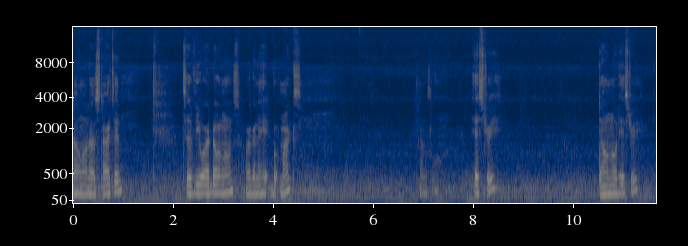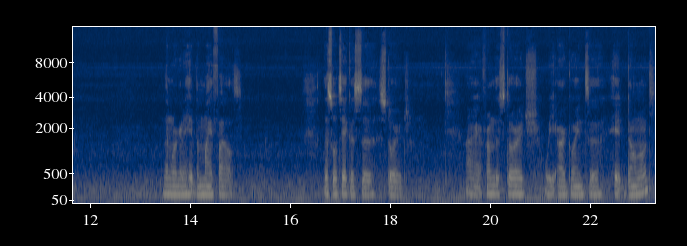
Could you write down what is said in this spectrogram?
download has started. To view our downloads, we're going to hit bookmarks, cancel, history, download history, then we're going to hit the My Files. This will take us to storage. Alright, from the storage, we are going to hit downloads.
